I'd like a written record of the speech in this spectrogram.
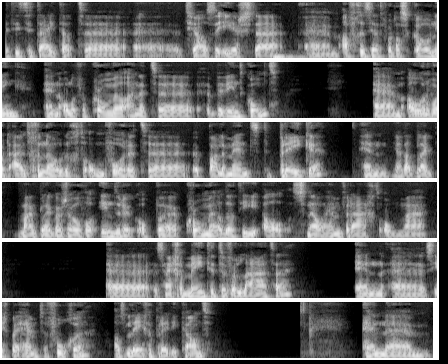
Het is de tijd dat uh, Charles I um, afgezet wordt als koning en Oliver Cromwell aan het bewind komt. Um, Owen wordt uitgenodigd om voor het parlement te preken. En ja, dat blijkt, maakt blijkbaar zoveel indruk op Cromwell dat hij al snel hem vraagt om zijn gemeente te verlaten en zich bij hem te voegen als lege predikant. En um,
